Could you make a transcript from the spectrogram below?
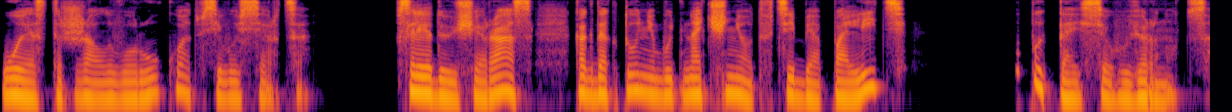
Уэст сжал его руку от всего сердца. В следующий раз, когда кто-нибудь начнет в тебя палить, попытайся увернуться.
